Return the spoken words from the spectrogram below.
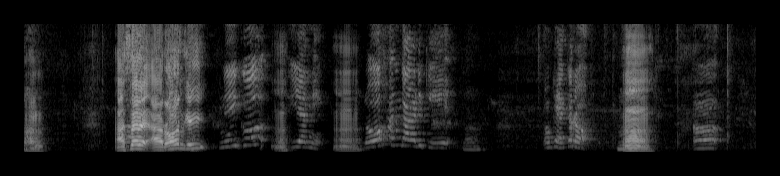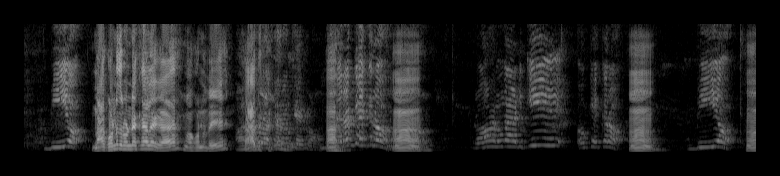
ఆ. ఆ, సరే ఆ. నీకు ఇవన్నీ రోహన్ గాడికి ఒక ఎకరం. ఆ. ఆ, బియ్యం. నాకున్నది రెండు ఎకరాలేగా మాకున్నది. కాదు. రోహన్ గాడికి ఒక ఎకరం. ఆ, బియ్యం ఆ,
